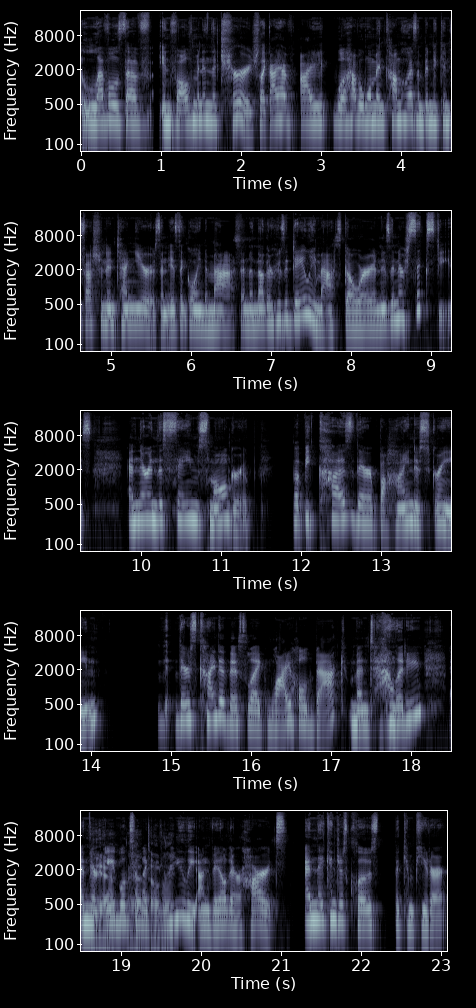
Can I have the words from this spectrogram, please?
levels of involvement in the church. Like I have, I will have a woman come who hasn't been to confession in 10 years and isn't going to mass, and another who's a daily mass goer and is in her 60s. And they're in the same small group. But because they're behind a screen, th- there's kind of this like, why hold back mentality? And they're Yeah, able to yeah, like totally. really unveil their hearts and they can just close the computer.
